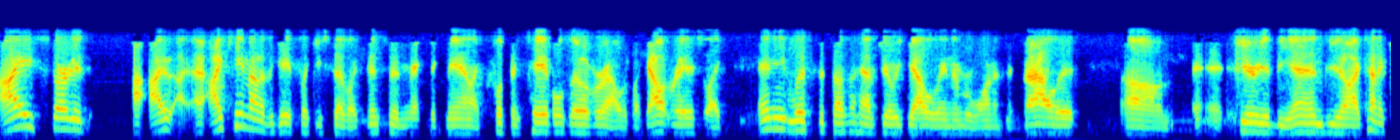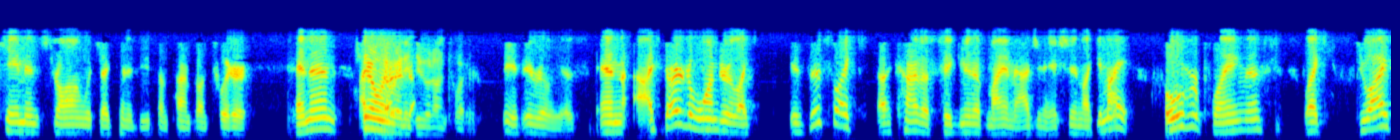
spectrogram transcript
I started. I, I I came out of the gates like you said, like Vincent McMahon, like flipping tables over. I was like outraged. Like any list that doesn't have Joey Galloway number one is invalid. Um, period. The end. You know, I kind of came in strong, which I tend to do sometimes on Twitter. And then it's the I only started, way to do it on Twitter. It, it really is. And I started to wonder, like, is this like a kind of a figment of my imagination? Like, am I overplaying this? Like, do I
